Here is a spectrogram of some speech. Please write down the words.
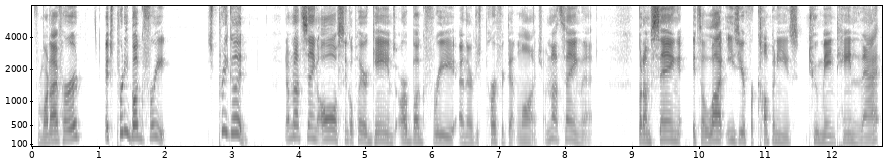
From what I've heard, it's pretty bug free. It's pretty good. Now, I'm not saying all single player games are bug free and they're just perfect at launch. I'm not saying that. But I'm saying it's a lot easier for companies to maintain that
